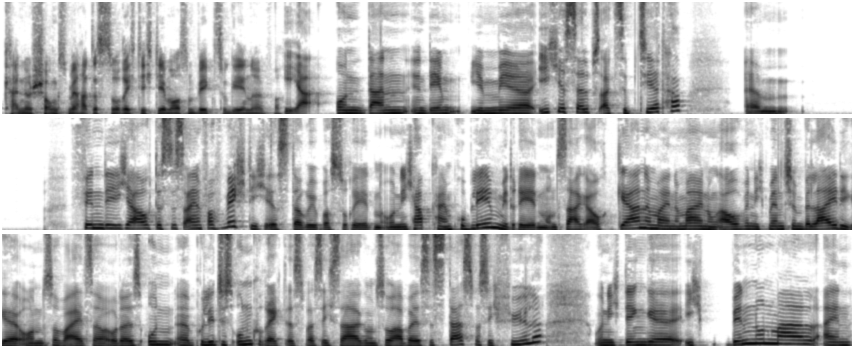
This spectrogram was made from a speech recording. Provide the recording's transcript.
keine Chance mehr hattest, so richtig dem aus dem Weg zu gehen einfach. Ja, und dann, indem je mehr ich es selbst akzeptiert habe, ähm, finde ich auch, dass es einfach wichtig ist, darüber zu reden. Und ich habe kein Problem mit reden und sage auch gerne meine Meinung, auch wenn ich Menschen beleidige und so weiter oder es un, äh, politisch unkorrekt ist, was ich sage und so. Aber es ist das, was ich fühle. Und ich denke, ich bin nun mal ein,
